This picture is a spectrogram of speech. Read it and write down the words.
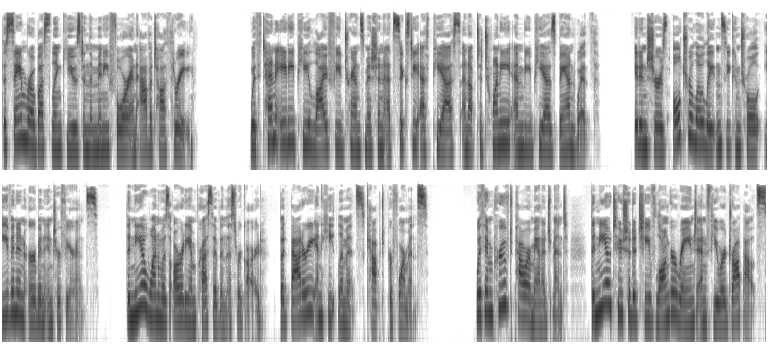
the same robust link used in the Mini 4 and Avata 3. With 1080p live feed transmission at 60 FPS and up to 20 Mbps bandwidth, it ensures ultra low latency control even in urban interference. The Neo 1 was already impressive in this regard, but battery and heat limits capped performance. With improved power management, the Neo 2 should achieve longer range and fewer dropouts.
